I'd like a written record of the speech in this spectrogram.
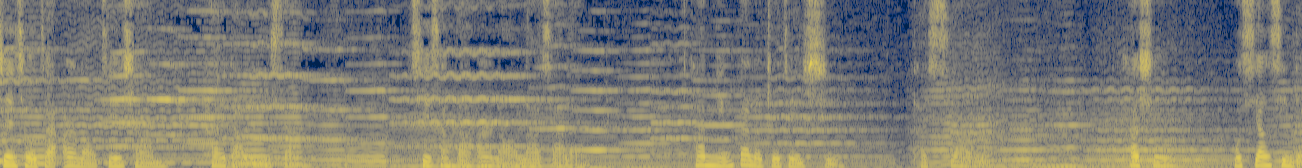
伸手在二老肩上拍打了一下。却想把二老拉下来。他明白了这件事，他笑了。他说：“我相信的，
